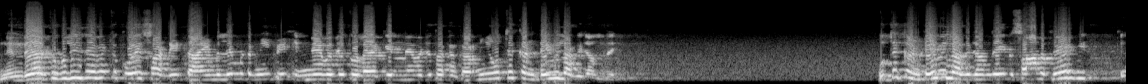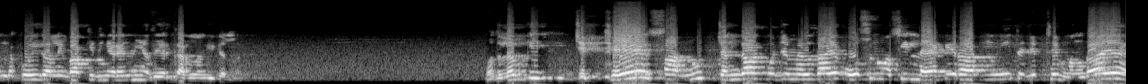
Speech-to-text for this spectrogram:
ਨਿੰਦਿਆ ਚੁਗਲੀ ਦੇ ਵਿੱਚ ਕੋਈ ਸਾਡੀ ਟਾਈਮ ਲਿਮਿਟ ਨਹੀਂ ਵੀ ਇੰਨੇ ਵਜੇ ਤੋਂ ਲੈ ਕੇ ਇੰਨੇ ਵਜੇ ਤੱਕ ਕਰਨੀ ਉੱਥੇ ਘੰਟੇ ਵੀ ਲੱਗ ਜਾਂਦੇ। ਉੱਥੇ ਘੰਟੇ ਵੀ ਲੱਗ ਜਾਂਦੇ, ਇਨਸਾਨ ਫੇਰ ਵੀ ਕਹਿੰਦਾ ਕੋਈ ਗੱਲ ਨਹੀਂ, ਬਾਕੀ ਦੀਆਂ ਰਹਿੰਦੀਆਂ, ਫੇਰ ਕਰ ਲਾਂਗੀ ਗੱਲਾਂ। ਮਤਲਬ ਕਿ ਜਿੱਥੇ ਸਾਨੂੰ ਚੰਗਾ ਕੁਝ ਮਿਲਦਾ ਹੈ ਉਸ ਨੂੰ ਅਸੀਂ ਲੈ ਕੇ ਰਾਜੀ ਨਹੀਂ, ਤੇ ਜਿੱਥੇ ਮੰਦਾ ਹੈ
